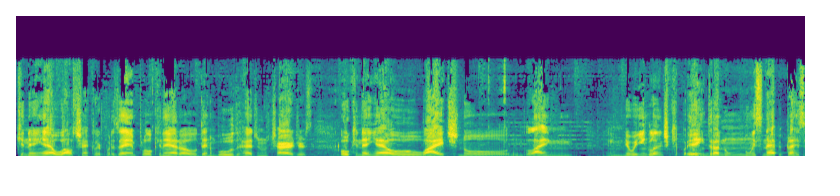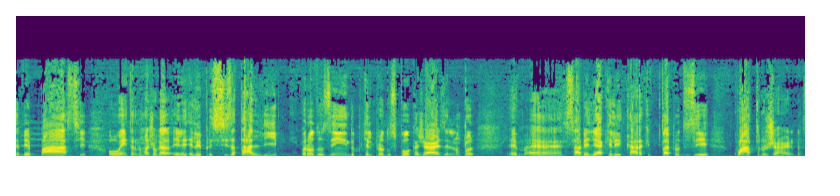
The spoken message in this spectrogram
que nem é o Austin Eckler, por exemplo, ou que nem era o Dan Woodhead no Chargers, ou que nem é o White no lá em, em New England, que entra num, num snap para receber passe, ou entra numa jogada. Ele, ele precisa estar ali produzindo, porque ele produz poucas jardas, ele não pro- é, é, sabe, ele é aquele cara que vai produzir 4 jardas.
